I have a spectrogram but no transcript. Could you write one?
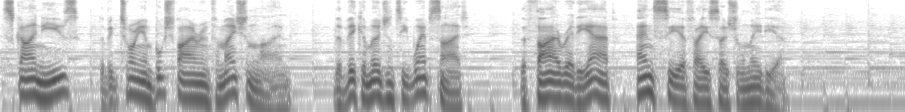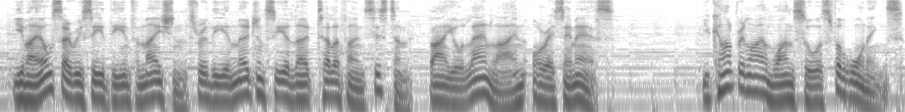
Sky News, the Victorian Bushfire Information Line, the VicEmergency website, the FireReady app and CFA social media. You may also receive the information through the Emergency Alert telephone system via your landline or SMS. You can't rely on one source for warnings.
